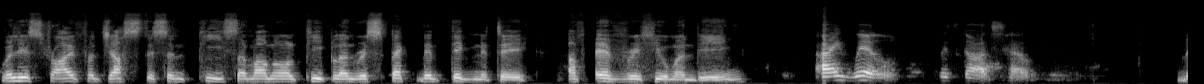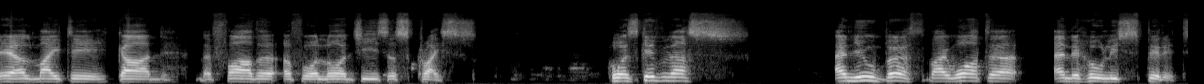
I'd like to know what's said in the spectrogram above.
Will you strive for justice and peace among all people and respect the dignity of every human being? I will, with God's help. May Almighty God, the Father of our Lord Jesus Christ, who has given us a new birth by water and the Holy Spirit,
